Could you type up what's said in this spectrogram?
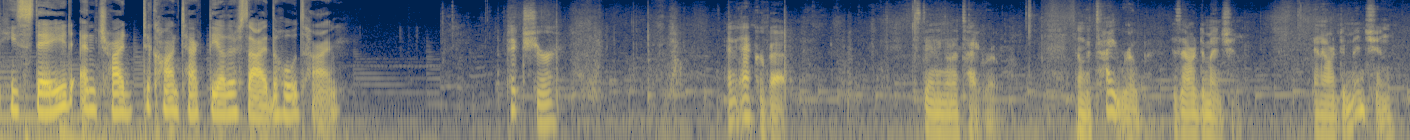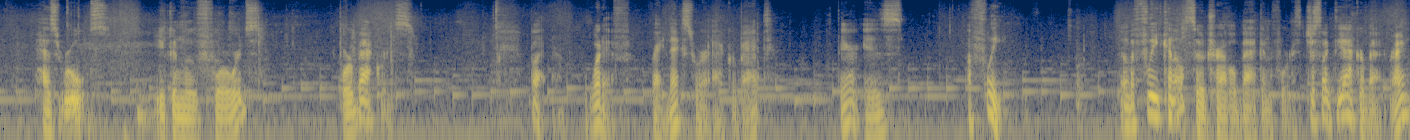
he stayed and tried to contact the other side the whole time. Picture an acrobat standing on a tightrope. Now, the tightrope is our dimension, and our dimension has rules. You can move forwards or backwards. But what if, right next to our acrobat, there is a flea? Now, the flea can also travel back and forth, just like the acrobat, right?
